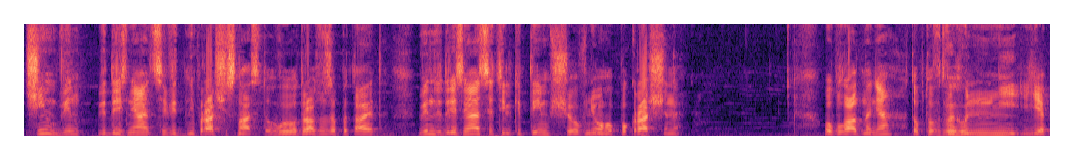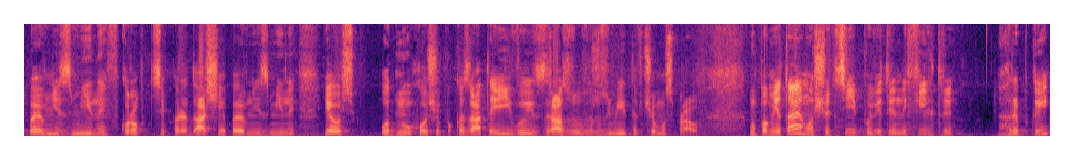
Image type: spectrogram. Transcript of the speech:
Чим він відрізняється від Дніпра 16? Ви одразу запитаєте. Він відрізняється тільки тим, що в нього покращене обладнання, тобто в двигуні є певні зміни, в коробці передач є певні зміни. Я ось одну хочу показати, і ви зразу зрозумієте, в чому справа. Ми пам'ятаємо, що ці повітряні фільтри грибки,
